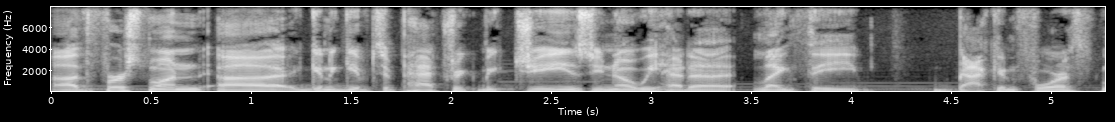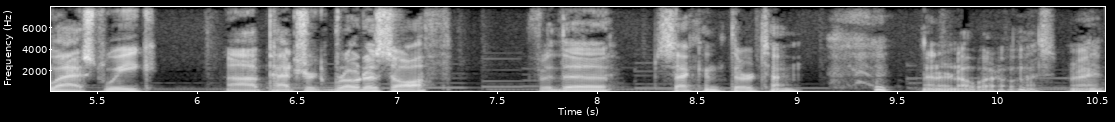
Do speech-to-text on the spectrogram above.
Uh, the first one, uh, going to give to Patrick McGee. As you know, we had a lengthy back and forth last week. Uh, Patrick wrote us off for the second, third time. I don't know what it was, right?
